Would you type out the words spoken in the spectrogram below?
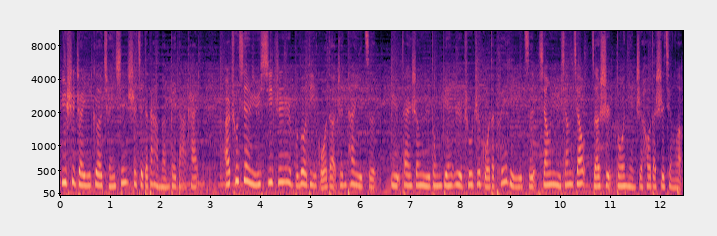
预示着一个全新世界的大门被打开。而出现于西之日不落帝国的侦探一词，与诞生于东边日出之国的推理一词相遇相交，则是多年之后的事情了。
